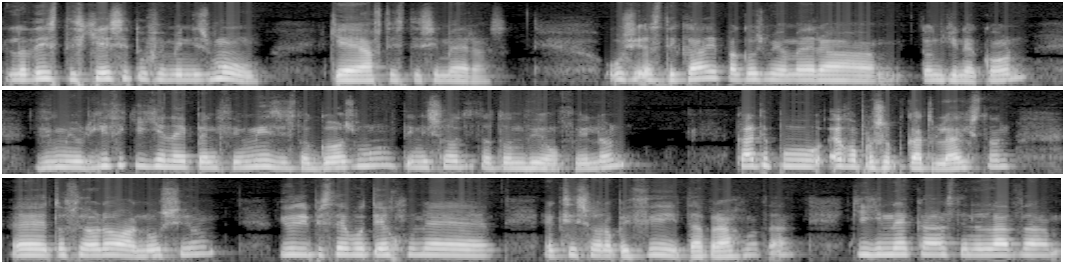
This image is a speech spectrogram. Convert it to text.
δηλαδή στη σχέση του φεμινισμού και αυτής της ημέρας. Ουσιαστικά η Παγκόσμια Μέρα των Γυναικών δημιουργήθηκε για να υπενθυμίζει στον κόσμο την ισότητα των δύο φύλων, κάτι που εγώ προσωπικά τουλάχιστον ε, το θεωρώ ανούσιο, διότι πιστεύω ότι έχουν εξισορροπηθεί τα πράγματα και η γυναίκα στην Ελλάδα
